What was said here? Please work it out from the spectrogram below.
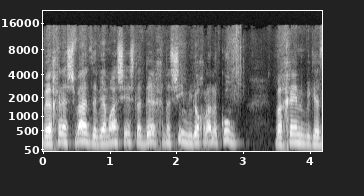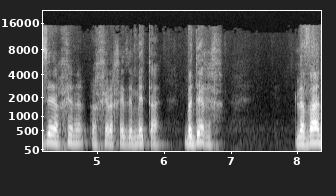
ורחל ישבה על זה והיא אמרה שיש לה דרך נשים, והיא לא יכולה לקום. ואכן, בגלל זה רחל אחרי זה מתה בדרך. לבן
